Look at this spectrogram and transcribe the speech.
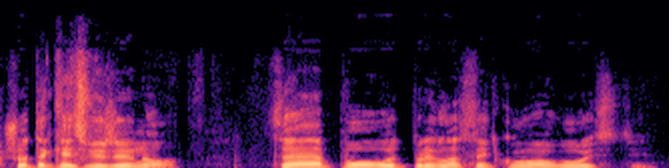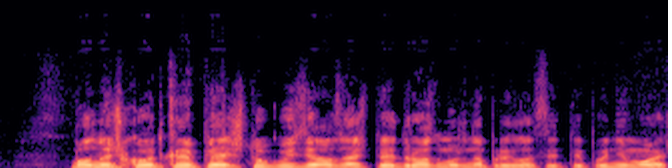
що таке свіжина? Це повод пригласити кума в гості. Баночку відкрив, 5 штук взяв, значить 5 разів можна пригласити, ти розумієш?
